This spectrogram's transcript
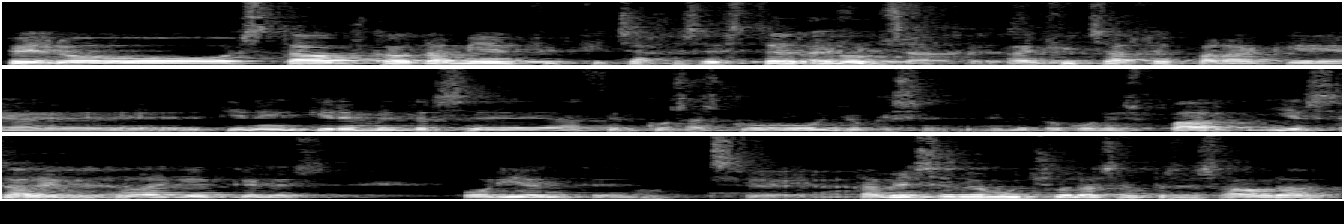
pero está buscando también fichajes externos. Hay fichajes. Hay fichajes para que eh, tienen, quieren meterse a hacer cosas con, yo qué sé, me meto con Spark y Scala sí. y alguien que les oriente, ¿no? Sí. También se ve mucho en las empresas ahora,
